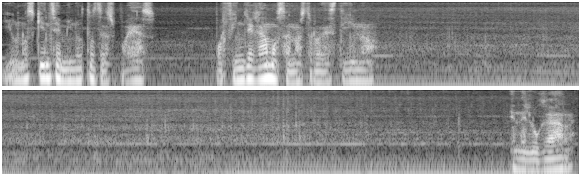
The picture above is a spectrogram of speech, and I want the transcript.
y unos 15 minutos después, por fin llegamos a nuestro destino. En el lugar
